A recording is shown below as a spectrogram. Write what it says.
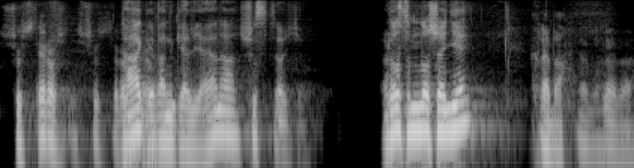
Szósty, roz, szósty rozdział. Tak, Ewangelia Jana, szósty rozdział. Rozmnożenie chleba. chleba.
